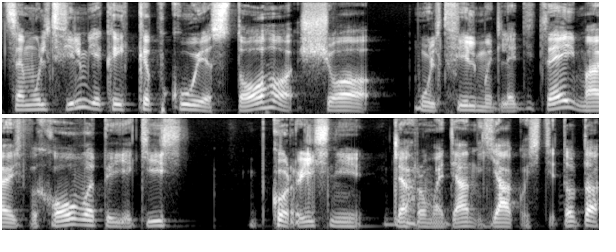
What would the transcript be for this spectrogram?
Це мультфільм, який кепкує з того, що мультфільми для дітей мають виховувати якісь корисні для громадян якості. Тобто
